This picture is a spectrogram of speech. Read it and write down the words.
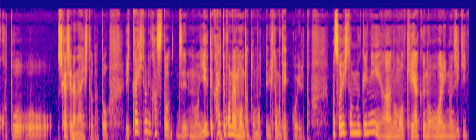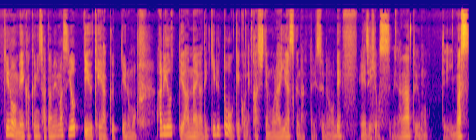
ことしか知らない人だと、一回人に貸すと、もう家って帰ってこないもんだと思ってる人も結構いると。まあ、そういう人向けに、あのもう契約の終わりの時期っていうのを明確に定めますよっていう契約っていうのもあるよっていう案内ができると、結構ね、貸してもらいやすくなったりするので、えー、ぜひおすすめだなと思ってています。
